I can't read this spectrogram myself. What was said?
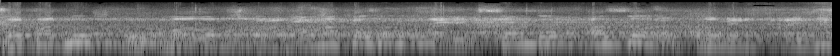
За подножку малым штрафом наказан Александр Азаров, номер 11.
